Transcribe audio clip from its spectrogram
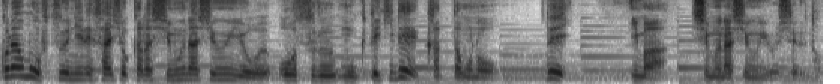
これはもう普通にね最初から SIM なし運用をする目的で買ったもので今 SIM なし運用してると。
